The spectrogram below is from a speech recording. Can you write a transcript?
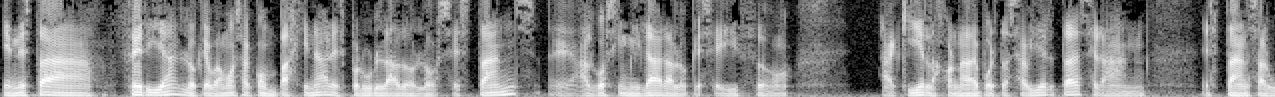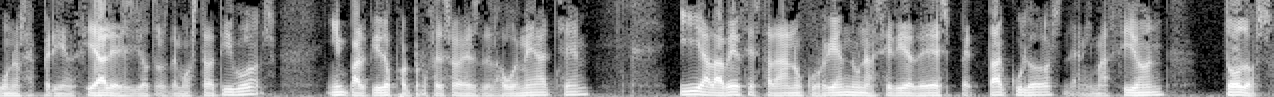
en esta feria lo que vamos a compaginar es por un lado los stands, eh, algo similar a lo que se hizo aquí en la jornada de puertas abiertas, serán stands algunos experienciales y otros demostrativos, impartidos por profesores de la UMH y a la vez estarán ocurriendo una serie de espectáculos de animación, todos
